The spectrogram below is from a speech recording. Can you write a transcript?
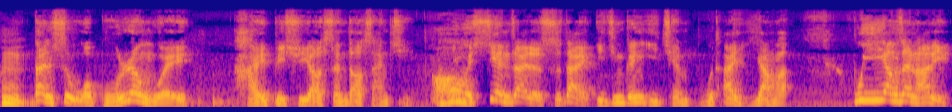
嗯，但是我不认为还必须要升到三级，哦，因为现在的时代已经跟以前不太一样了，不一样在哪里？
